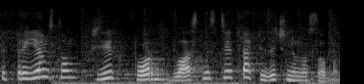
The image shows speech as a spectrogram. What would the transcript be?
підприємствам всіх форм власності та фізичним особам.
